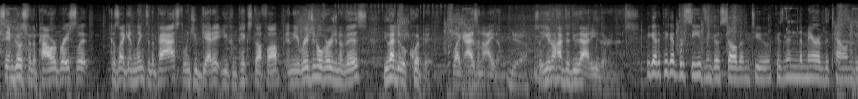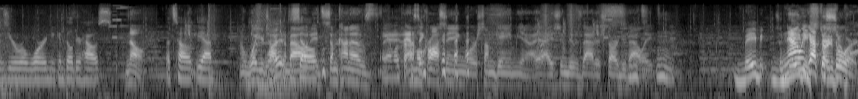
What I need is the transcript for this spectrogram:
same goes for the power bracelet, because like in Link to the Past, once you get it, you can pick stuff up. In the original version of this, you had to equip it, like as an item. Yeah. So you don't have to do that either in this. You got to pick up the seeds and go sell them too, because then the mayor of the town gives you a reward and you can build your house. No. That's how, yeah. I what you're talking What? about? So- it's some kind of Animal Animal Crossing. Crossing or some game. You know, I, I assumed it was that or Stardew Valley. Mm-hmm. Maybe. So now we got the starting from- sword.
